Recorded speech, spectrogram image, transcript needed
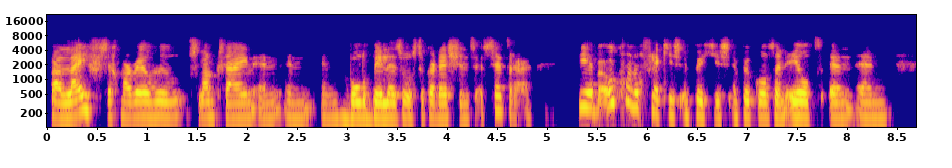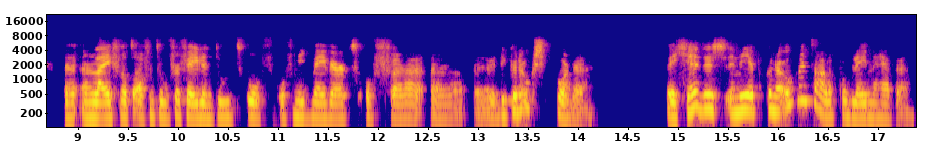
qua lijf zeg maar wel heel slank zijn en, en, en bolle billen zoals de Kardashians, et cetera. Die hebben ook gewoon nog vlekjes en putjes en pukkels en eelt en, en uh, een lijf wat af en toe vervelend doet of, of niet meewerkt. Of uh, die kunnen ook ziek worden. Weet je, dus, en die hebben, kunnen ook mentale problemen hebben.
